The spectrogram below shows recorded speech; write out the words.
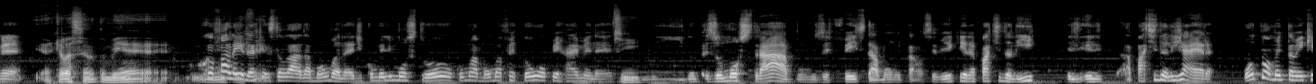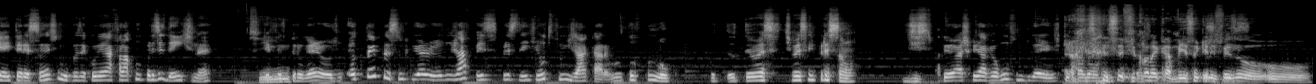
É. Aquela cena também é... O que eu falei da feita. questão da, da bomba, né? De como ele mostrou como a bomba afetou o Oppenheimer, né? Sim. E não precisou mostrar os efeitos da bomba e tal. Você vê que ele, a partir dali, ele, ele- a partir dali já era. Outro momento também que é interessante, Lucas, é quando ele vai falar com o presidente, né? Que ele fez Sim. pelo Gary Oldman. Eu tenho a impressão que o Gary Oldman já fez esse presidente em outro filme já, cara. Eu tô ficando louco. Eu, eu tenho essa, tive essa impressão. De, porque eu acho que eu já vi algum filme do Gary Oldman que ele faz algum- Você ficou na cabeça que ele fez o, o,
